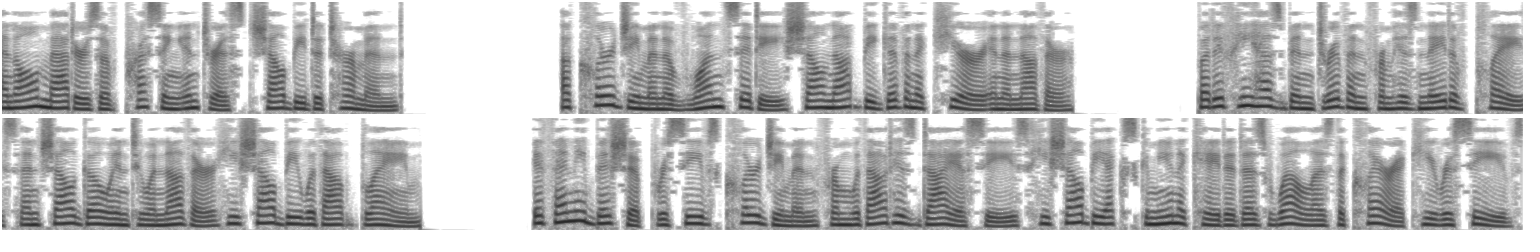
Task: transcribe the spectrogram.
and all matters of pressing interest shall be determined. A clergyman of one city shall not be given a cure in another. But if he has been driven from his native place and shall go into another he shall be without blame. If any bishop receives clergymen from without his diocese he shall be excommunicated as well as the cleric he receives.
